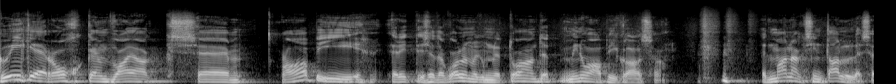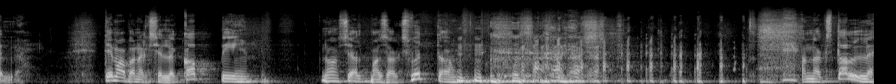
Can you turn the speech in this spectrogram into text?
kõige rohkem vajaks äh, abi, eriti seda kolmekümne tuhandet, minu abikaasa. et ma annaksin talle selle, tema paneks selle kappi, noh, sealt ma saaks võtta. annaks talle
